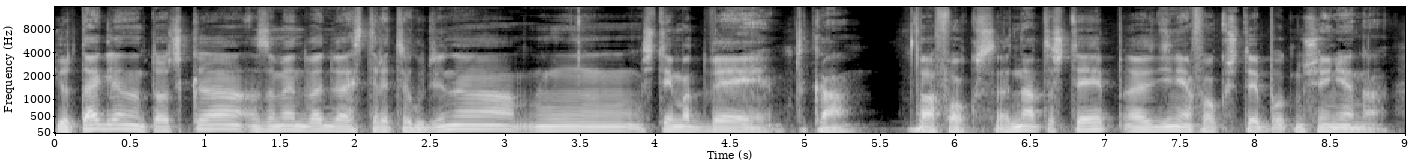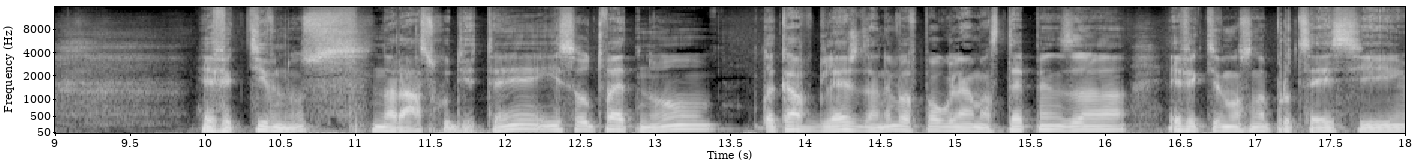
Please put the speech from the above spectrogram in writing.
И от тази гледна точка, за мен 2023 година м- ще има две, така, два фокуса. Едната ще е, единия фокус ще е по отношение на ефективност на разходите и съответно така вглеждане в по-голяма степен за ефективност на процеси,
